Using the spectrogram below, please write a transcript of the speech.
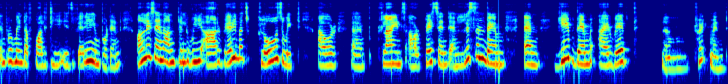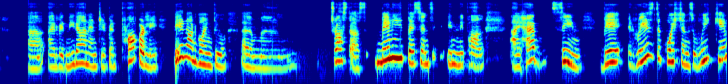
improvement of quality is very important. Unless and until we are very much close with our uh, clients our patient and listen them and give them ayurved um, treatment uh, ayurved nidan and treatment properly they're not going to um, trust us. Many patients in nepal i have seen they raise the questions we came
